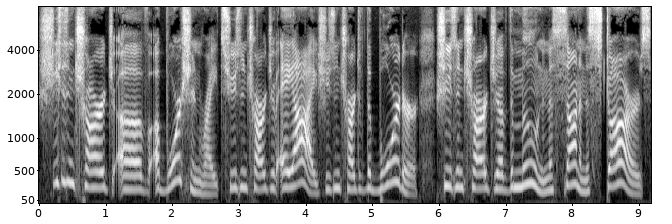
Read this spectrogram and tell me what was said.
She's in charge of abortion rights. She's in charge of AI. She's in charge of the border. She's in charge of the moon and the sun and the stars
